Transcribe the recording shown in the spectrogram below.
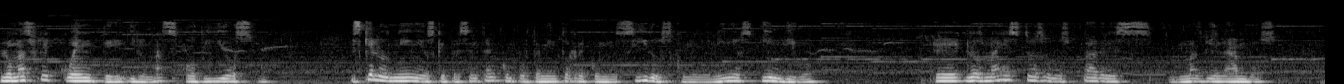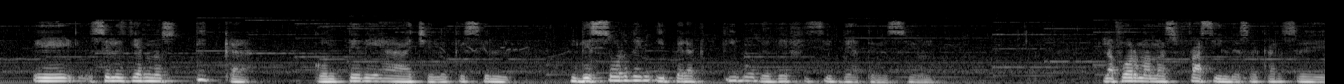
Lo más frecuente y lo más odioso es que los niños que presentan comportamientos reconocidos como de niños índigo, eh, los maestros o los padres, más bien ambos, eh, se les diagnostica con TDAH, lo que es el desorden hiperactivo de déficit de atención. La forma más fácil de sacarse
